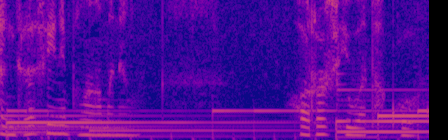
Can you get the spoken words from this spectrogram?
yang jelas sih ini pengalaman yang horor sih buat aku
